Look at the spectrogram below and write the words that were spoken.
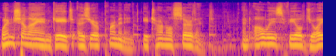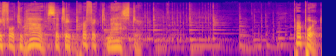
When shall I engage as your permanent, eternal servant and always feel joyful to have such a perfect master? Purport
